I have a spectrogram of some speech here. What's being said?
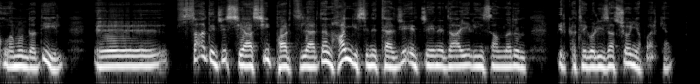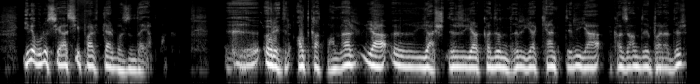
anlamında değil. Ee, sadece siyasi partilerden hangisini tercih edeceğine dair insanların bir kategorizasyon yaparken yine bunu siyasi partiler bazında yapmak. Ee, öyledir. Alt katmanlar ya e, yaştır, ya kadındır, ya kenttir, ya kazandığı paradır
